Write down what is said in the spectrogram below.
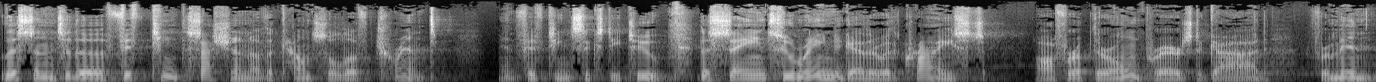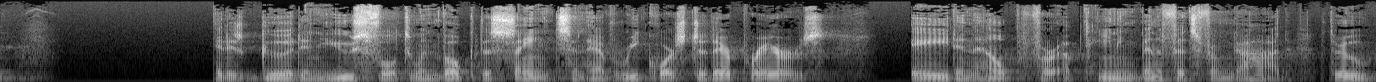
Listen to the 15th session of the Council of Trent in 1562. The saints who reign together with Christ offer up their own prayers to God for men. It is good and useful to invoke the saints and have recourse to their prayers, aid and help for obtaining benefits from God through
